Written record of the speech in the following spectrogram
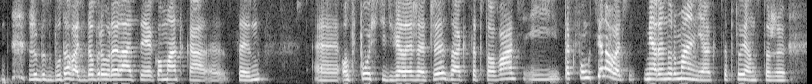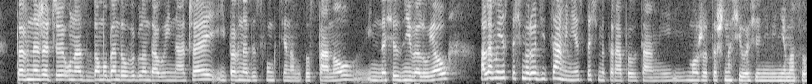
żeby zbudować dobrą relację jako matka, e, syn, e, odpuścić wiele rzeczy, zaakceptować i tak funkcjonować w miarę normalnie, akceptując to, że pewne rzeczy u nas w domu będą wyglądały inaczej i pewne dysfunkcje nam zostaną, inne się zniwelują, ale my jesteśmy rodzicami, nie jesteśmy terapeutami i może też na siłę się nimi nie ma co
